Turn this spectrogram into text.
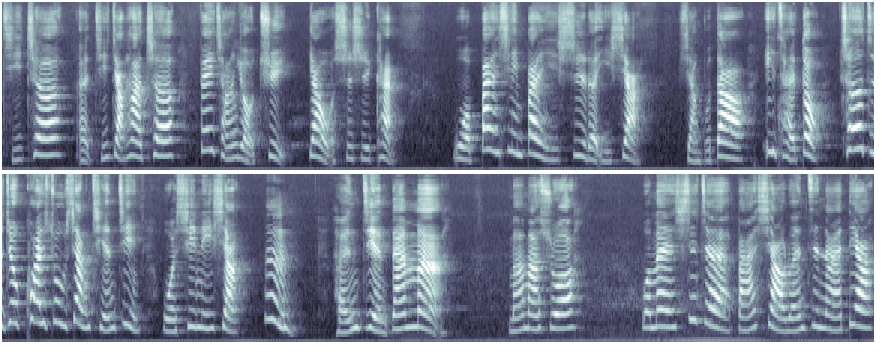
骑车，呃，骑脚踏车非常有趣。要我试试看，我半信半疑试了一下，想不到一踩动，车子就快速向前进。我心里想，嗯，很简单嘛。妈妈说：“我们试着把小轮子拿掉，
